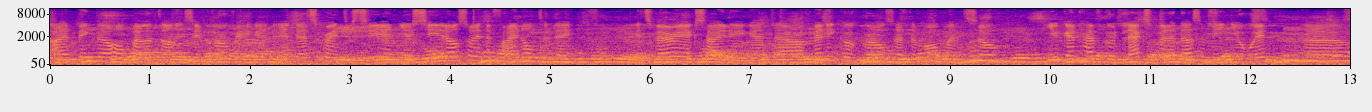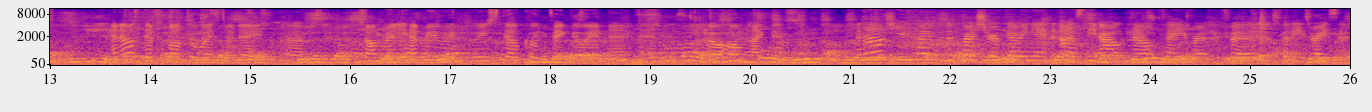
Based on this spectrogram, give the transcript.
I think the whole peloton is improving, and, and that's great to see. And you see it also in the final today. It's very exciting, and there are many good girls at the moment. So you can have good legs, but it doesn't mean you win. Um, and it was difficult to win today. Um, so I'm really happy we, we still could take a win and, and go home like this. And how do you cope with the pressure of going in as the out and out favourite for, for these races?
